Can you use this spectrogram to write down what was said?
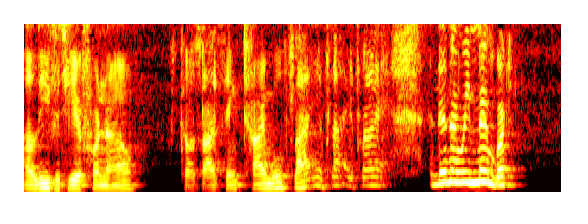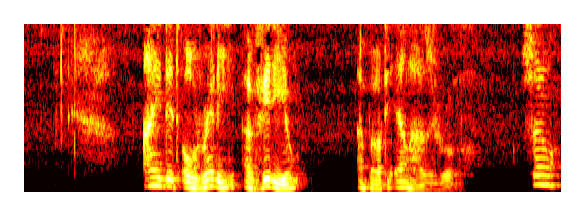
I'll leave it here for now because I think time will fly and fly and fly. And then I remembered I did already a video about the Elhaz room. So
